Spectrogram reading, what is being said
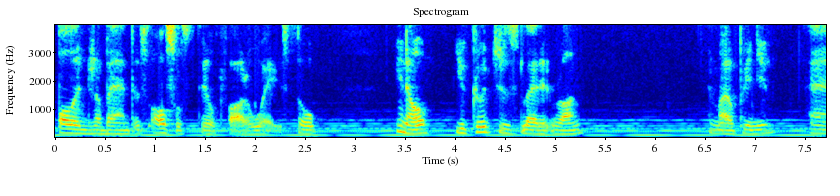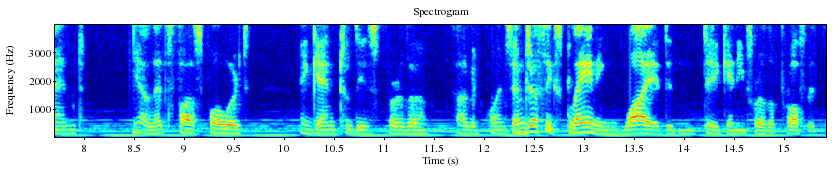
Bollinger Band is also still far away. So, you know, you could just let it run, in my opinion. And yeah, let's fast forward again to these further target points. I'm just explaining why I didn't take any further profits.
